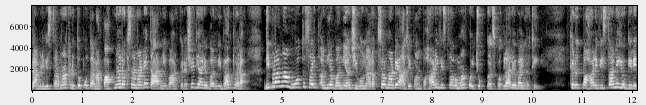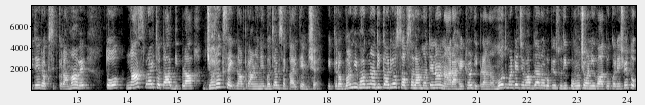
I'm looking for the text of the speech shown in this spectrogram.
ગ્રામીણ વિસ્તારમાં ખેડૂતો પોતાના પાકના રક્ષણ માટે તારની વાર કરે છે ત્યારે વન વિભાગ દ્વારા દીપડાના મોત સહિત અન્ય વન્ય જીવોના રક્ષણ માટે આજે પણ પહાડી વિસ્તારોમાં કોઈ ચોક્કસ પગલાં લેવાય નથી. ખેડૂત પહાડી વિસ્તારને યોગ્ય રીતે રક્ષિત કરવામાં આવે તો નાશપ્રાય થતા દીપડા ઝરક સહિતના પ્રાણીને બચાવી શકાય તેમ છે. એક તરફ વન વિભાગના અધિકારીઓ સબ સલામતીના નારા હેઠળ દીપડાના મોત માટે જવાબદાર આરોપીઓ સુધી પહોંચવાની વાતો કરે છે તો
